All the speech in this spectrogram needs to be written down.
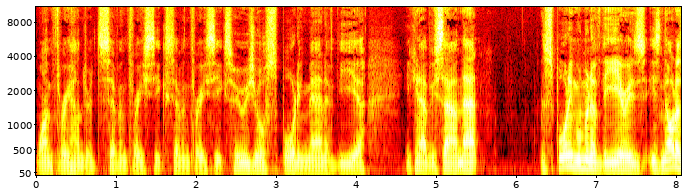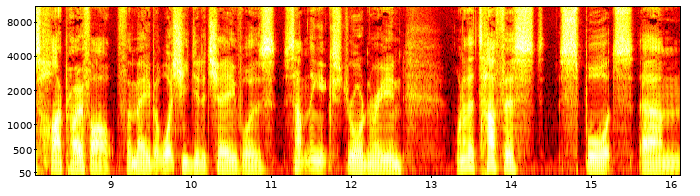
1300 736 736. Who is your sporting man of the year? You can have your say on that. the sporting woman of the year is is not as high profile for me, but what she did achieve was something extraordinary in one of the toughest sports um,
